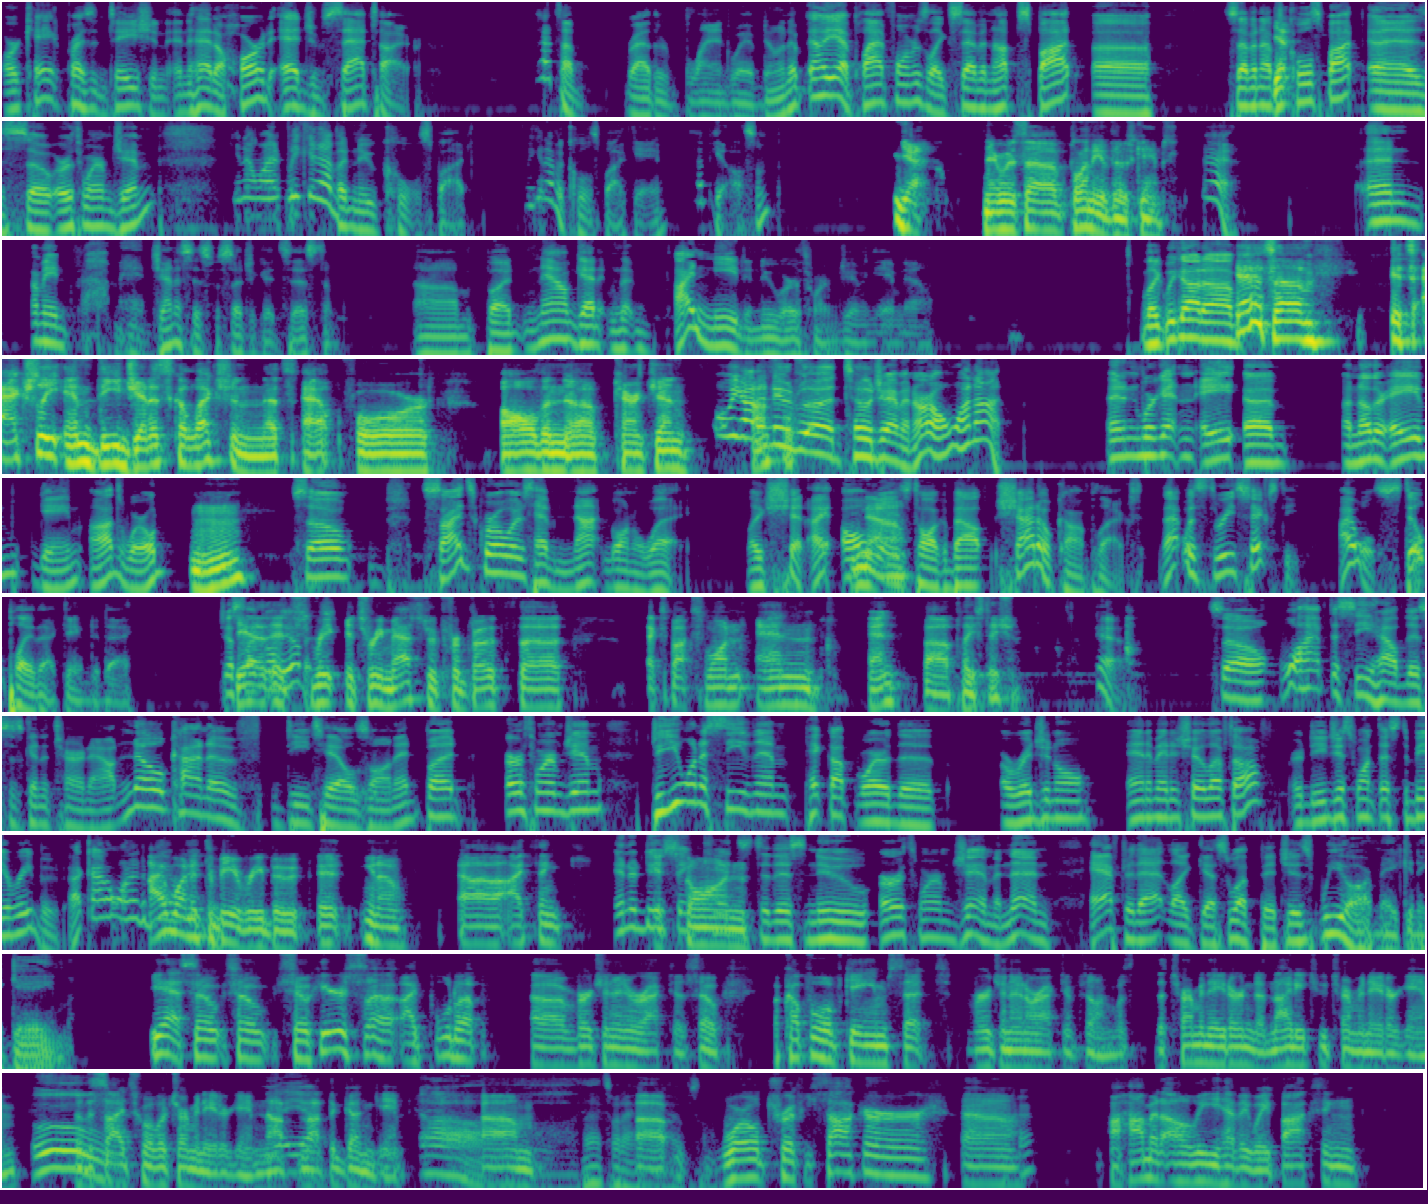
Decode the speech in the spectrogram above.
archaic presentation and had a hard edge of satire. That's a rather bland way of doing it. Oh yeah, platformers like Seven Up Spot, uh, Seven Up Yep. Cool Spot, as so Earthworm Jim. You know what? We could have a new Cool Spot. We can have a Cool Spot game. That'd be awesome. Yeah, there was uh, plenty of those games. Yeah. And I mean, oh, man, Genesis was such a good system. Um, but now getting, I need a new Earthworm Jim game now. Like we got uh Yeah, it's um, it's actually in the Genesis collection that's out for all the uh, current gen. well, we got a new consoles. uh, ToeJam and Earl. Why not? And we're getting a uh, another Abe game, Oddworld. Mm-hmm. So side scrollers have not gone away. Like shit, I always No. talk about Shadow Complex. That was 360. I will still play that game today. Just Yeah, like it's re- it's remastered for both uh, Xbox One and and uh, PlayStation. Yeah. So we'll have to see how this is going to turn out. No kind of details on it, but Earthworm Jim, do you want to see them pick up where the original animated show left off, or do you just want this to be a reboot? I kind of wanted to. Be I want it to be a reboot. It, you know, uh, I think introducing kids to this new Earthworm Jim, and then after that, like, guess what, bitches? We are making a game. Yeah, so so so here's uh, I pulled up uh, Virgin Interactive. So a couple of games that Virgin Interactive done was the Terminator and the '92 Terminator game, Ooh, so the side scroller Terminator game, not Yeah, yeah. not the gun game. Oh, Um, that's what I had Uh. World Trophy Soccer, uh, Okay. Muhammad Ali Heavyweight Boxing.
